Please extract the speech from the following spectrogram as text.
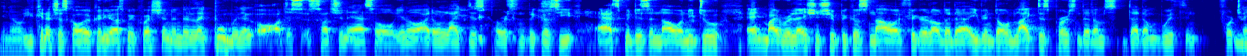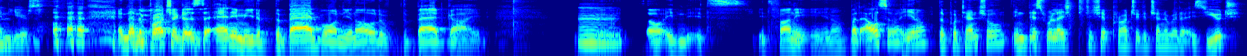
You know, you cannot just go, oh, can you ask me a question? And then like, boom, and then, oh, this is such an asshole. You know, I don't like this person because he asked me this and now I need to end my relationship because now I figured out that I even don't like this person that I'm, that I'm with in, for 10 mm. years. and then the project is the enemy, the, the bad one, you know, the, the bad guy. Mm. So it, it's, it's funny, you know, but also, you know, the potential in this relationship project generator is huge.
